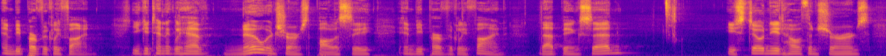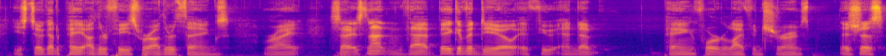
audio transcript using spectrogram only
and be perfectly fine. You could technically have no insurance policy and be perfectly fine. That being said, you still need health insurance. You still got to pay other fees for other things, right? So it's not that big of a deal if you end up paying for life insurance. It's just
